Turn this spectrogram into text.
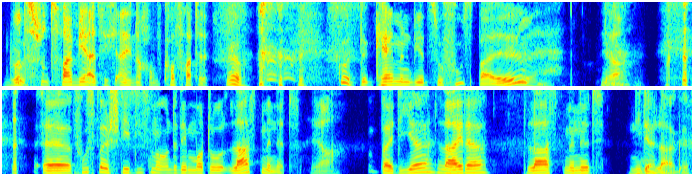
Du hattest schon zwei mehr, als ich eigentlich noch im Kopf hatte. Ja. Gut, dann kämen wir zu Fußball. Ja. Äh, Fußball steht diesmal unter dem Motto Last Minute. Ja. Bei dir leider Last Minute Niederlage.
